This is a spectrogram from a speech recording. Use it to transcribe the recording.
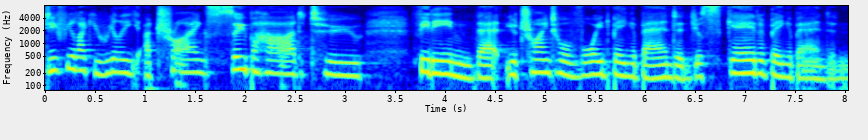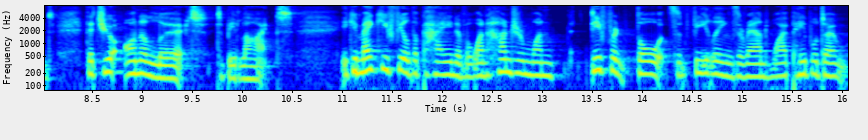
Do you feel like you really are trying super hard to fit in, that you're trying to avoid being abandoned, you're scared of being abandoned, that you're on alert to be liked? It can make you feel the pain of a 101 different thoughts and feelings around why people don't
